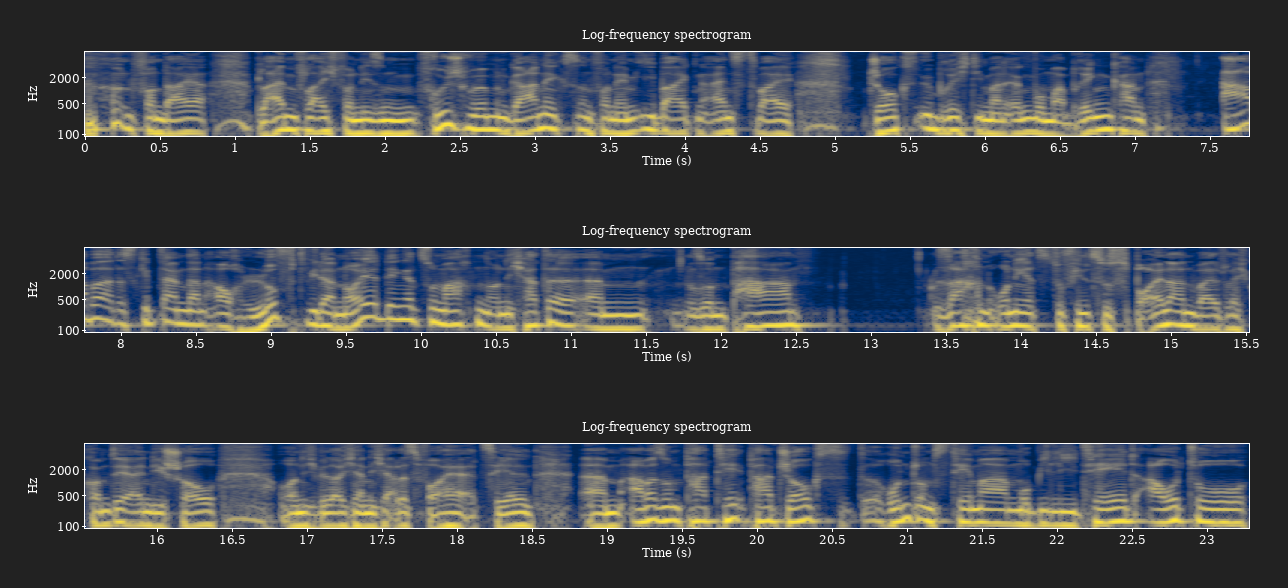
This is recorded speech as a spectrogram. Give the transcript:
und von daher bleiben vielleicht von diesem Frühschwimmen gar nichts und von dem E-Biken eins, zwei Jokes übrig, die man irgendwo mal bringen kann. Aber das gibt einem dann auch Luft, wieder neue Dinge zu machen und ich hatte ähm, so ein paar Sachen, ohne jetzt zu viel zu spoilern, weil vielleicht kommt ihr ja in die Show und ich will euch ja nicht alles vorher erzählen. Ähm, aber so ein paar, paar Jokes rund ums Thema Mobilität, Auto,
